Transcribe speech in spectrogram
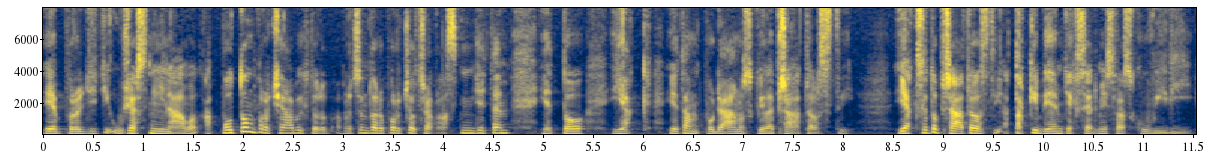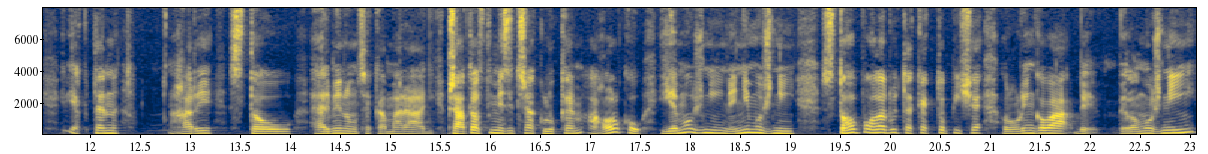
je pro děti úžasný návod. A potom, proč já bych to, a proč jsem to doporučil třeba vlastním dětem, je to, jak je tam podáno skvělé přátelství jak se to přátelství a taky během těch sedmi svazků vyvíjí. Jak ten Harry s tou Hermionou se kamarádí. Přátelství mezi třeba klukem a holkou je možný, není možný. Z toho pohledu, tak jak to píše Rowlingová, by bylo možný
